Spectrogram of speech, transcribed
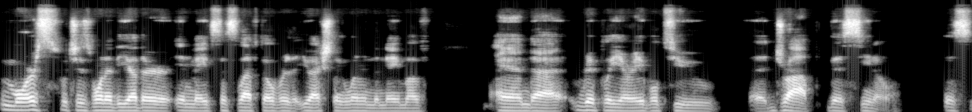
Morse, which is one of the other inmates that's left over that you actually learn the name of, and uh, Ripley are able to uh, drop this, you know, this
